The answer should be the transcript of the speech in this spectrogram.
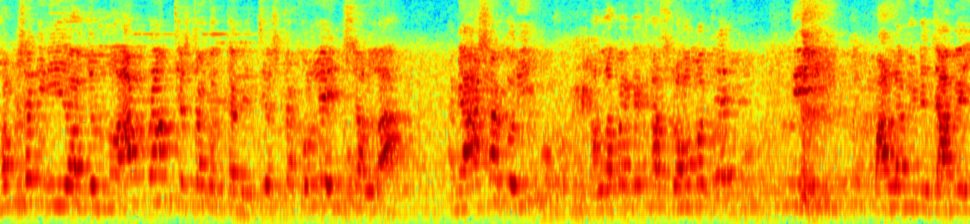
সংসদে নিয়ে যাওয়ার জন্য আপ্রাণ চেষ্টা করতে হবে। চেষ্টা করলে ইনশাল্লাহ আমি আশা করি আল্লাহ পাকে খাস রহমতে তিনি পার্লামেন্টে যাবেই।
